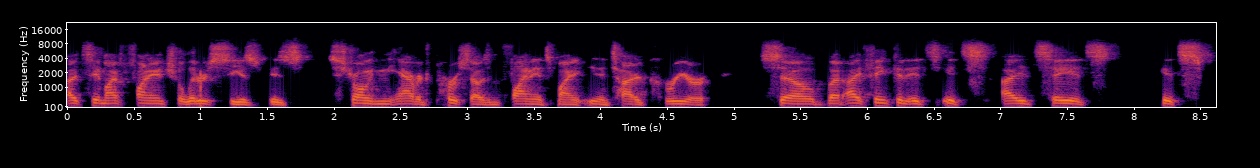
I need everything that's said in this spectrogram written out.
I would say my financial literacy is is stronger than the average person. I was in finance my entire career, so, but I think that it's it's I'd say it's it's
